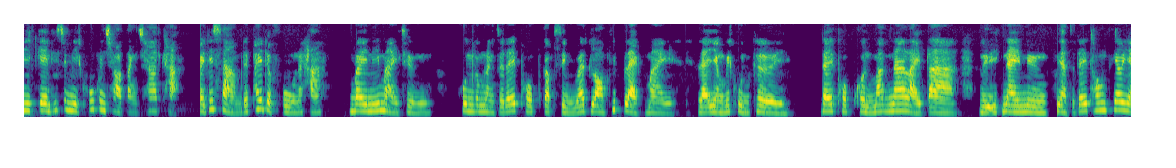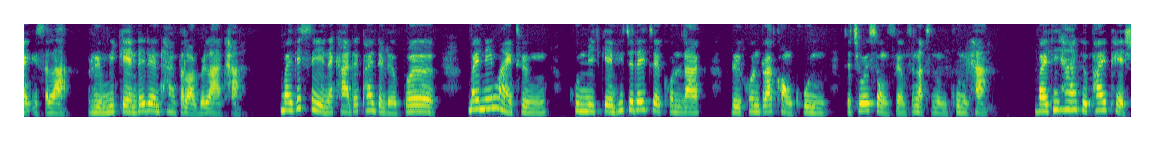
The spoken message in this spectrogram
มีเกณฑ์ที่จะมีคู่เป็นชาวต่างชาติค่ะ ใบที่ 3 ได้ไพ่เดอะฟูนะคะ ใบนี้หมายถึง คุณกำลังจะได้พบกับสิ่งแวดล้อมที่แปลกใหม่ และยังไม่คุ้นเคย ได้พบคนมากหน้าหลายตา หรืออีกในหนึ่งอยากจะได้ท่องเที่ยวอย่างอิสระ หรือมีเกณฑ์ได้เดินทางตลอดเวลาค่ะ ใบทีสี่ 4 นะคะได้ไพ่เดลเวอร์ใบนี้หมายถึง คุณมีเกณฑ์ที่จะได้เจอคนรัก หรือคนรักของคุณจะช่วยส่งเสริมสนับสนุนคุณค่ะ ใบที่ 5 คือไพ่ Page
